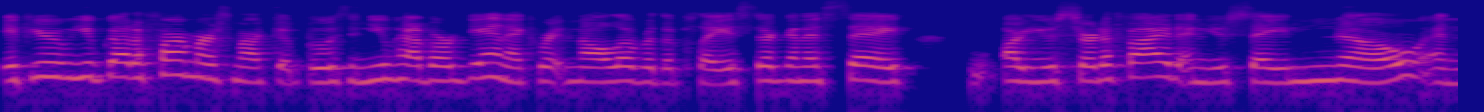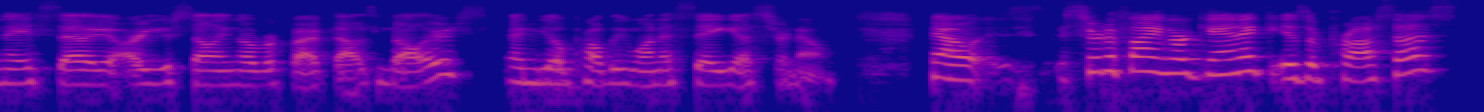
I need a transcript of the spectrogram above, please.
if you you've got a farmer's market booth and you have organic written all over the place, they're going to say, are you certified? And you say no. And they say, are you selling over $5,000? And you'll probably want to say yes or no. Now, certifying organic is a process.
